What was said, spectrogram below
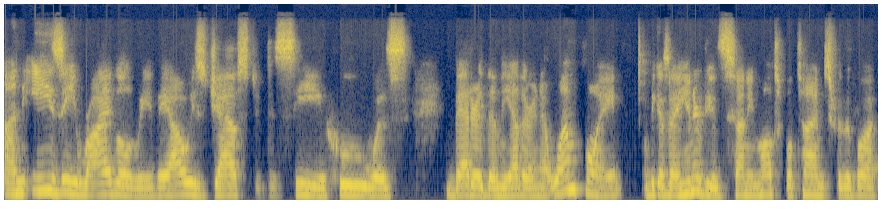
uneasy rivalry. They always jousted to see who was better than the other. And at one point, because I interviewed Sonny multiple times for the book,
